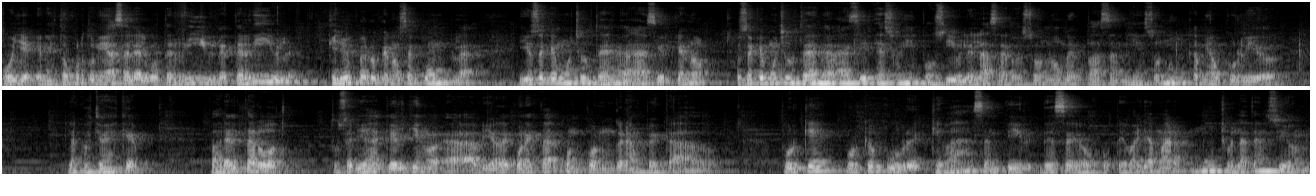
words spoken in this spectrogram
oye, en esta oportunidad sale algo terrible, terrible, que yo espero que no se cumpla. Y yo sé que muchos de ustedes me van a decir que no. Yo sé que muchos de ustedes me van a decir, eso es imposible, Lázaro, eso no me pasa a mí, eso nunca me ha ocurrido. La cuestión es que para el tarot, tú serías aquel quien habría de conectar con, con un gran pecado. ¿Por qué? Porque ocurre que vas a sentir deseo o te va a llamar mucho la atención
